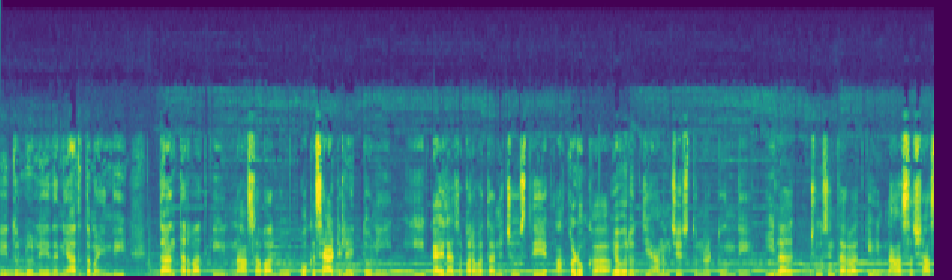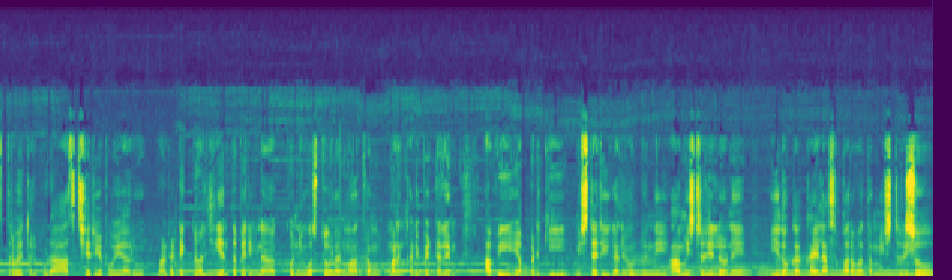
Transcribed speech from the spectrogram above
చేతుల్లో లేదని అర్థమైంది. దాని తర్వాతకి నాసా వాళ్ళు ఒక శాటిలైట్ తోని ఈ కైలాస పర్వతాన్ని చూస్తే అక్కడ ఒక ఎవరో ధ్యానం చేస్తున్నట్టు ఉంది. ఇలా చూసిన తర్వాతకి నాసా శాస్త్రవేత్తలు కూడా ఆశ్చర్యపోయారు. మన టెక్నాలజీ ఎంత పెరిగినా కొన్ని వస్తువులను మాత్రం మనం కనిపెట్టలేం. అవి ఎప్పటికీ మిస్టరీగానే ఉంటుంది. ఆ మిస్టరీలోనే ఇదొక కైలాస పర్వతం మిస్టరీ సో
